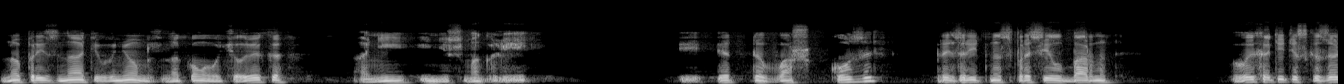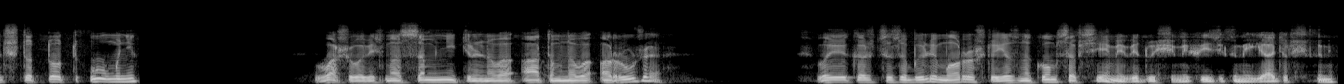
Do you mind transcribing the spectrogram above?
но признать в нем знакомого человека они и не смогли. «И это ваш козырь?» — презрительно спросил Барнетт. «Вы хотите сказать, что тот умник вашего весьма сомнительного атомного оружия? Вы, кажется, забыли, Морро, что я знаком со всеми ведущими физиками-ядерщиками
